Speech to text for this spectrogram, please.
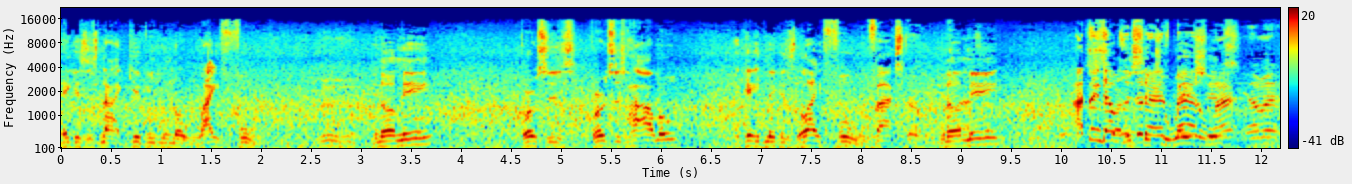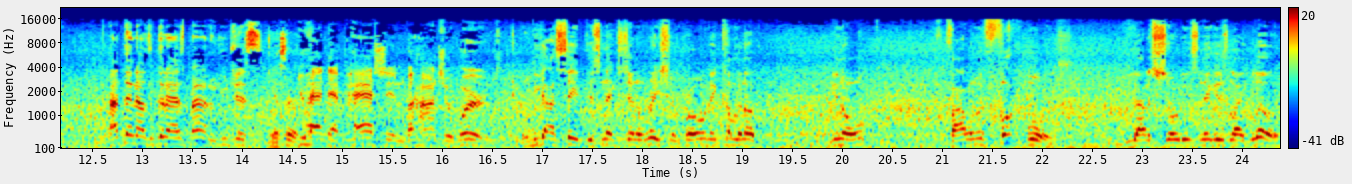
niggas is not giving you no life food. Mm-hmm. You know what I mean? Versus versus Hollow, I gave niggas life food. Facts though. You know what I mean? I think that was a good Certain ass battle, man. You know what I mean? I think that was a good ass battle. You just Yes, sir. you had that passion behind your words. But we gotta save this next generation, bro. They coming up, you know, following fuck boys. You gotta show these niggas like, look,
